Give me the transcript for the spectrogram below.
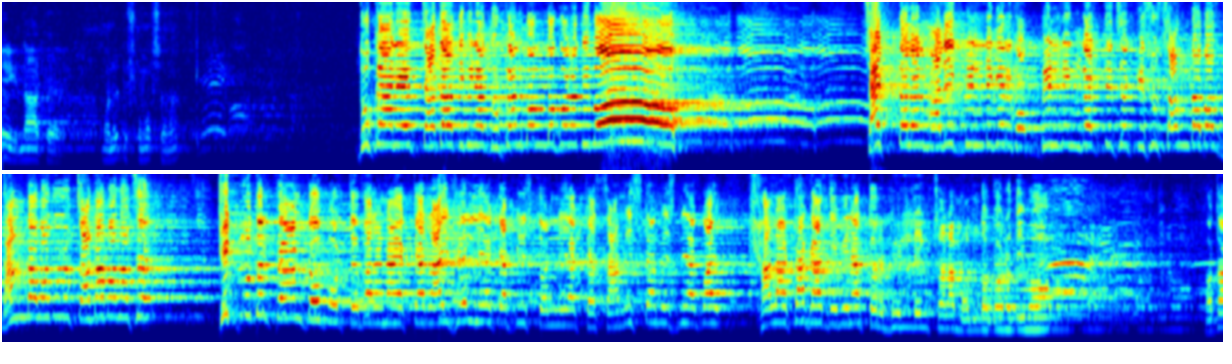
এই না মানে একটু সমস্যা না? দোকানে চাঁদা দিবি না, দোকান বন্ধ করে দিব। চারতলার মালিক বিল্ডিং এর বিল্ডিং কাটতেছে কিছু চান্দাবাজ ধান্দাবাজ আছে চাঁদাবাজ আছে। ঠিক মতন প্যান্টও পড়তে পারে না, একটা রাইফেল নিয়ে, একটা পিস্তল নিয়ে, একটা চামিচ টামিচ নিয়ে, কয়, শালা, টাকা দিবি না, তোর বিল্ডিং চলা বন্ধ করে দিব। কথা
